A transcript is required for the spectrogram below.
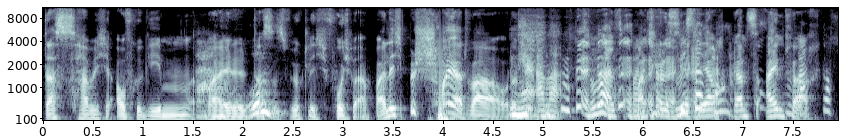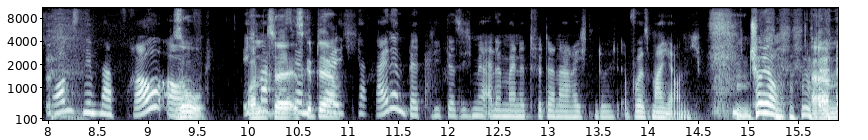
Das habe ich aufgegeben, weil das ist wirklich furchtbar, weil ich bescheuert war. Oder Ja, so. aber sowas von. Manchmal ist die doch Erklärung auch- ganz Du einfach. wachst doch morgens neben einer Frau auf. So, Ich und äh, es gibt ja, weil ich alleine im Bett liege, dass ich mir alle meine Twitter-Nachrichten durch, obwohl das mache ich auch nicht. Hm. Entschuldigung. ähm,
